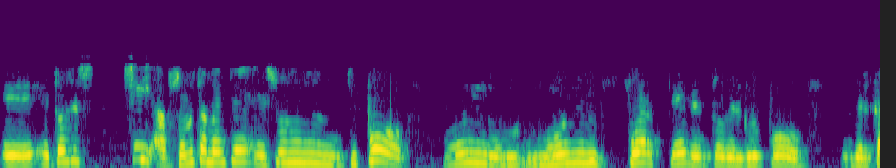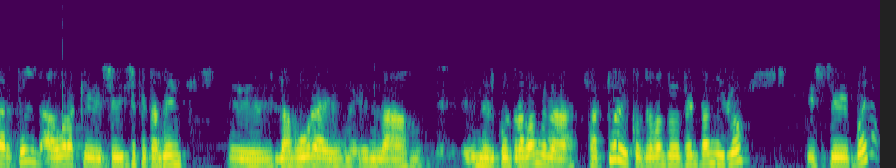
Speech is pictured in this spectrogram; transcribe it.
Eh, entonces, sí, absolutamente es un tipo muy, muy fuerte dentro del grupo del cártel, ahora que se dice que también eh, labora en, la, en el contrabando, en la factura y contrabando de fentanilo, este, bueno,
